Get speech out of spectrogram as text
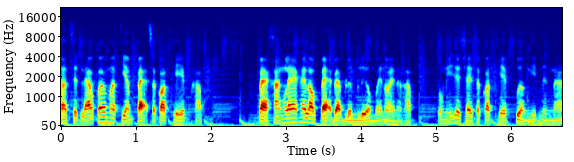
ตัดเสร็จแล้วก็มาเตรียมแปะสกอตเทปครับ แปะครั้งแรกให้เราแปะแบบเหลื่อมๆไว้หน่อยนะครับ ตรงนี้จะใช้สกอตเทปเปลืองนิดนึงนะ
